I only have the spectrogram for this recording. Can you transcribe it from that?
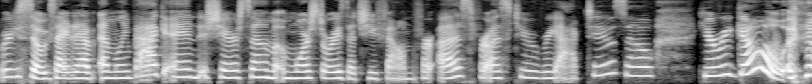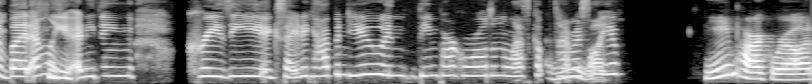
We're so excited to have Emily back and share some more stories that she found for us, for us to react to. So here we go. but, Emily, anything crazy, exciting happened to you in theme park world in the last couple times I oh. saw you? Theme park world.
